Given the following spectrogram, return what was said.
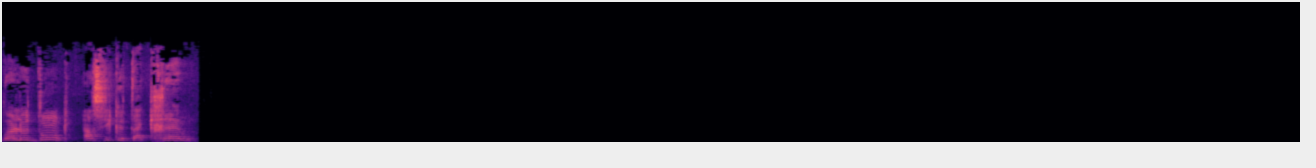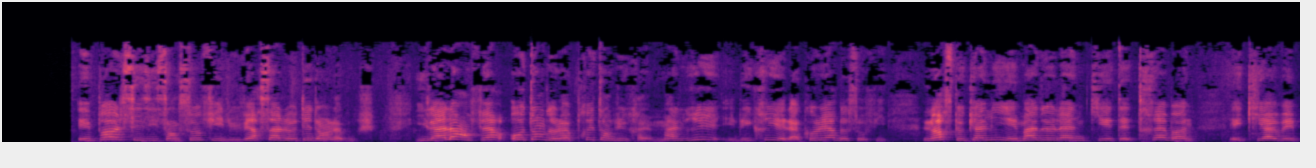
Bois-le donc, ainsi que ta crème. Et Paul, saisissant Sophie, lui versa le thé dans la bouche. Il alla en faire autant de la prétendue crème, malgré les cris et la colère de Sophie. Lorsque Camille et Madeleine, qui étaient très bonnes et qui avaient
